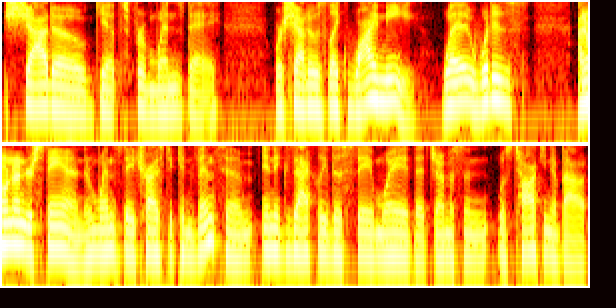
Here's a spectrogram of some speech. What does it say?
Shadow gets from Wednesday, where Shadow is like, "Why me? What? What is?" I don't understand. And Wednesday tries to convince him in exactly the same way that Jemisin was talking about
